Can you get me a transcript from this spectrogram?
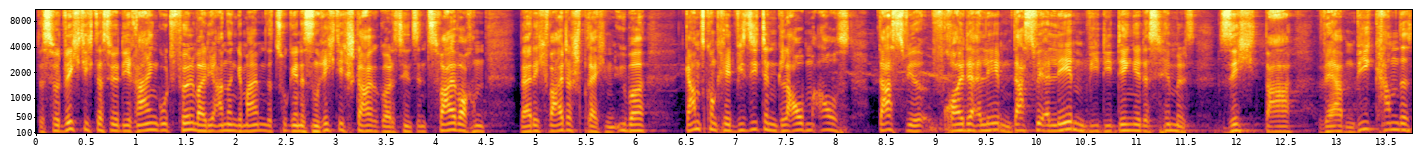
Das wird wichtig, dass wir die Reihen gut füllen, weil die anderen Gemeinden dazugehen. Das ist ein richtig starker Gottesdienst. In zwei Wochen werde ich weitersprechen über ganz konkret, wie sieht denn Glauben aus? Dass wir Freude erleben, dass wir erleben, wie die Dinge des Himmels sichtbar werden. Wie kann das,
